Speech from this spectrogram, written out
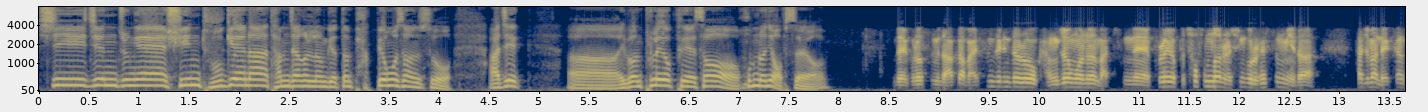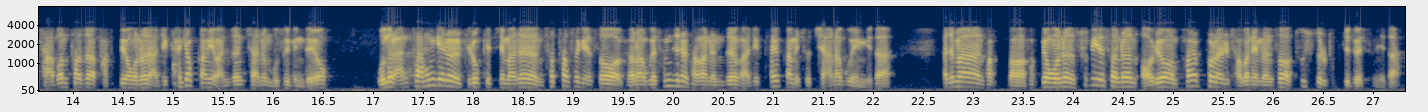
시즌 중에 52개나 담장을 넘겼던 박병호 선수 아직 어, 이번 플레이오프에서 홈런이 없어요. 네, 그렇습니다. 아까 말씀드린 대로 강정호는 마침내 플레이오프 첫 홈런을 신고를 했습니다. 하지만 넥센 4번 타자 박병호는 아직 타격감이 완전치 않은 모습인데요. 오늘 안타 한 개를 기록했지만은 첫 타석에서 변화구에 삼진을 당하는 등 아직 타격감이 좋지 않아 보입니다. 하지만 박, 어, 병호는 수비에서는 어려운 파울플라이를 잡아내면서 투수들을 돕기도 했습니다.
